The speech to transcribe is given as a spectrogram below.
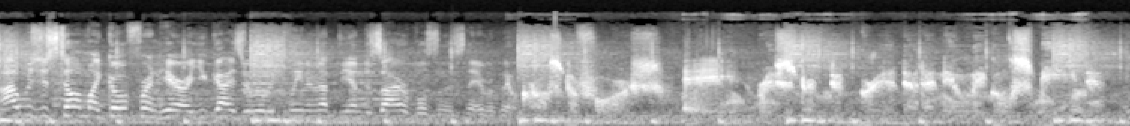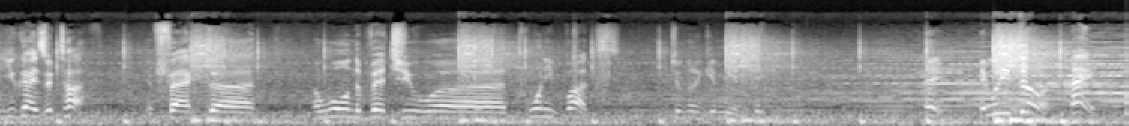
I was just telling my girlfriend here, you guys are really cleaning up the undesirables in this neighborhood. Crossed a force, a restricted grid at an illegal speed. You guys are tough. In fact, uh, I'm willing to bet you uh, 20 bucks that you're gonna give me a ticket. Hey, hey, what are you doing? Hey, hey!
